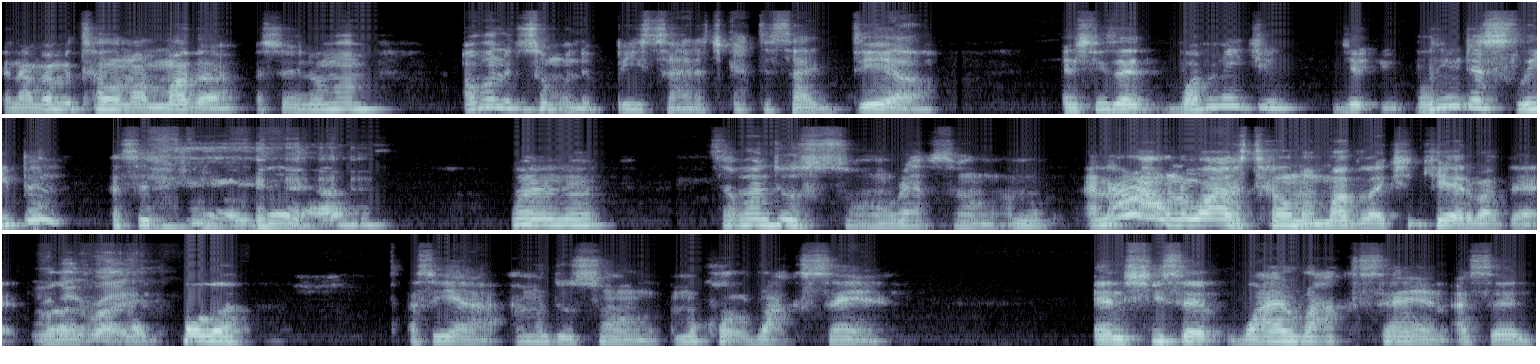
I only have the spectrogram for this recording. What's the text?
And I remember telling my mother, I said, you know, mom, I want to do something on the B side. I just got this idea. And she said, What made you, you were you just sleeping? I said, Yeah, yeah. I so I want to do a song, rap song. I'm, and I don't know why I was telling my mother like she cared about that. Right, right. I told her, I said, yeah, I'm gonna do a song. I'm gonna call it Roxanne. And she said, why Roxanne? I said,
